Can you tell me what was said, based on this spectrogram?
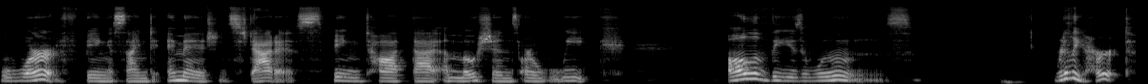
worth being assigned to image and status, being taught that emotions are weak. All of these wounds really hurt,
